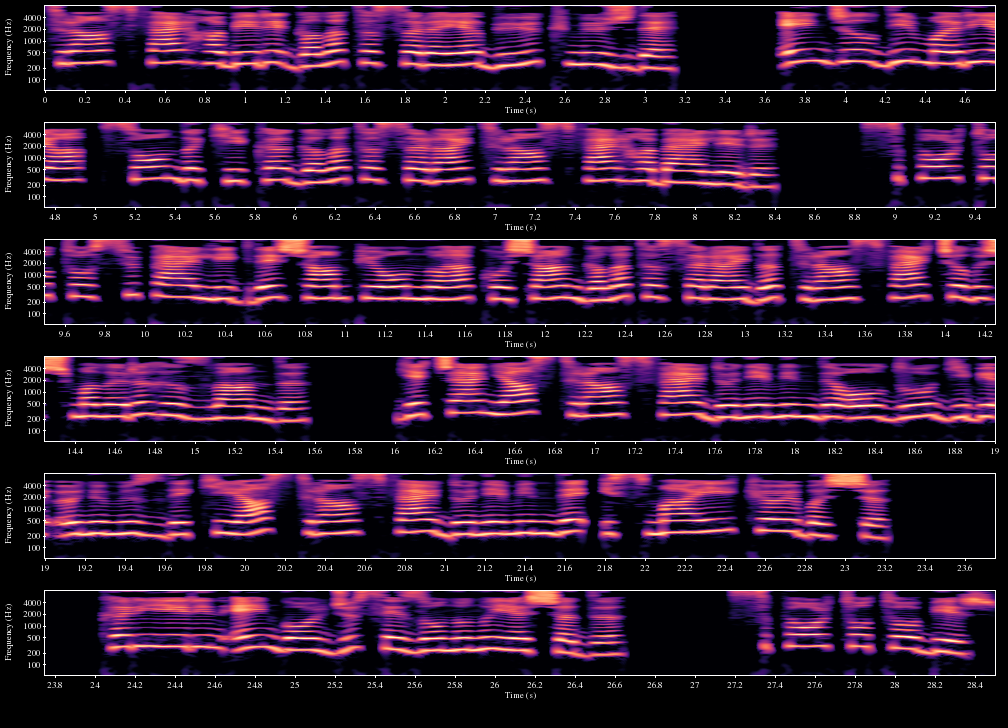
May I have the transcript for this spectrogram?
Transfer haberi Galatasaray'a büyük müjde. Angel Di Maria, son dakika Galatasaray transfer haberleri. Spor Toto Süper Lig'de şampiyonluğa koşan Galatasaray'da transfer çalışmaları hızlandı. Geçen yaz transfer döneminde olduğu gibi önümüzdeki yaz transfer döneminde, İsmail Köybaşı, kariyerin en golcü sezonunu yaşadı. Spor Toto 1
